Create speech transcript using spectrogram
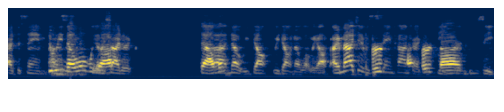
at the same, Do we know what we the offer? the uh, no, we don't. We don't know what we offer. I imagine it was the same contract. I heard as Zeke. Zeke.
